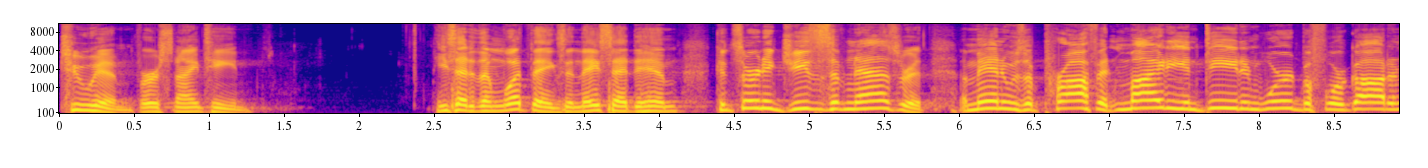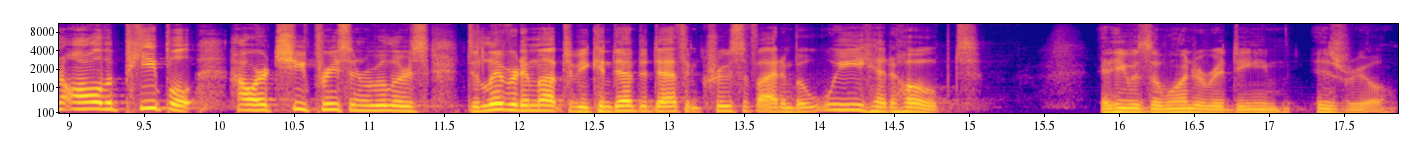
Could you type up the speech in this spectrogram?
to him. Verse 19. He said to them, What things? And they said to him, Concerning Jesus of Nazareth, a man who was a prophet, mighty indeed in word before God and all the people, how our chief priests and rulers delivered him up to be condemned to death and crucified him. But we had hoped that he was the one to redeem Israel.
